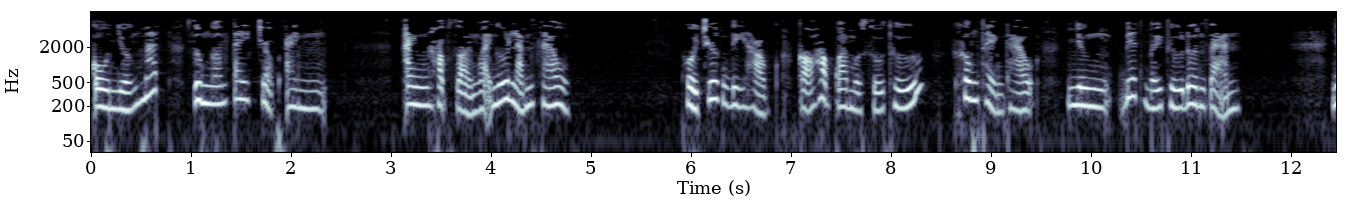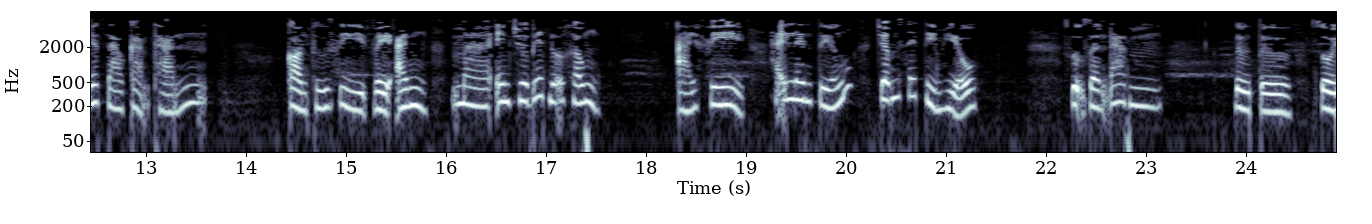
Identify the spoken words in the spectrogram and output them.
Cô nhướng mắt, dùng ngón tay chọc anh. Anh học giỏi ngoại ngữ lắm sao? Hồi trước đi học, có học qua một số thứ, không thành thạo, nhưng biết mấy thứ đơn giản. Nhất Giao cảm thán, còn thứ gì về anh mà em chưa biết nữa không? Ái Phi, hãy lên tiếng, chấm sẽ tìm hiểu. Dụ dần đam, từ từ rồi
